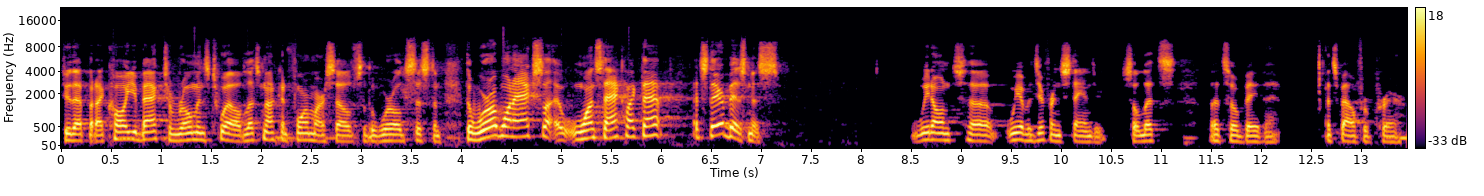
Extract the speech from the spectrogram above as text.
do that, but I call you back to Romans 12. Let's not conform ourselves to the world system. The world want to act, wants to act like that. That's their business. We don't. Uh, we have a different standard. So let's let's obey that. Let's bow for prayer.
